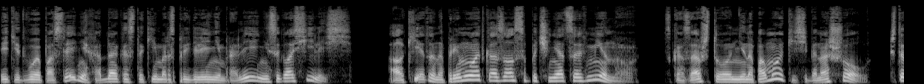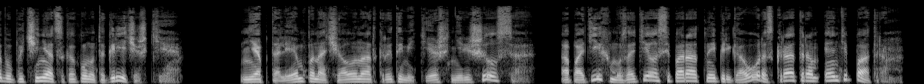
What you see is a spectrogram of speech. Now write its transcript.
Эти двое последних, однако, с таким распределением ролей не согласились. Алкета напрямую отказался подчиняться в Мену, сказав, что он не на помойке себя нашел, чтобы подчиняться какому-то гречешке, Непталем поначалу на открытый мятеж не решился, а по-тихому затеял сепаратные переговоры с Кратером и Антипатром.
